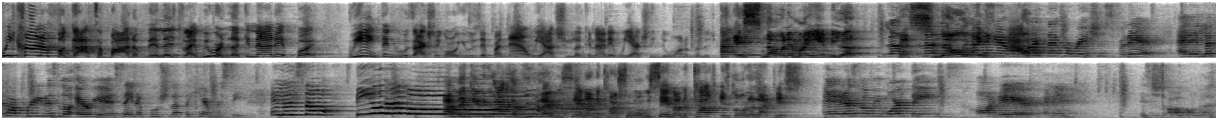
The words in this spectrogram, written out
we kind of forgot to buy the village. Like we were looking at it, but we didn't think we was actually gonna use it. But now we actually looking at it. We actually do want a village. It's snowing in Miami. Look, Look, the look, snow look, is look at out. more decorations for there. And then look how pretty this little area is. Saint Pooch, let the camera see. It looks so beautiful. I'm gonna give you guys a view like we're sitting on the couch. So when we're sitting on the couch, it's gonna look like this. And there's gonna be more things on there, and then it's just all gonna look.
